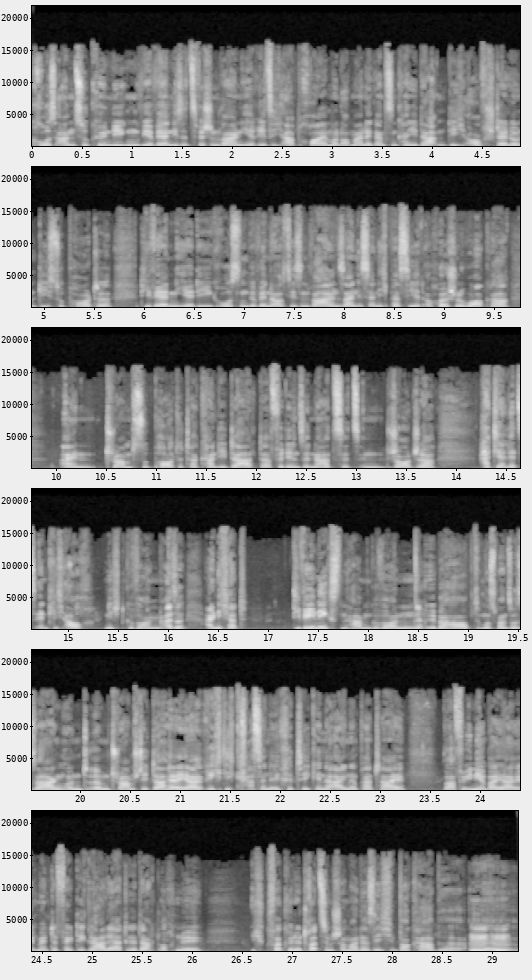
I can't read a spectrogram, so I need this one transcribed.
groß anzukündigen, wir werden diese Zwischenwahlen hier riesig abräumen und auch meine ganzen Kandidaten, die ich aufstelle und die ich supporte, die werden hier die großen Gewinner aus diesen Wahlen sein, ist ja nicht passiert. Auch Herschel Walker, ein Trump-supporteter Kandidat da für den Senatssitz in Georgia, hat ja letztendlich auch nicht gewonnen. Also eigentlich hat die wenigsten haben gewonnen ja. überhaupt, muss man so sagen. Und ähm, Trump steht daher ja richtig krass in der Kritik in der eigenen Partei. War für ihn aber ja im Endeffekt egal. Er hatte gedacht, ach nö, ich verkünde trotzdem schon mal, dass ich Bock habe, äh, mhm.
